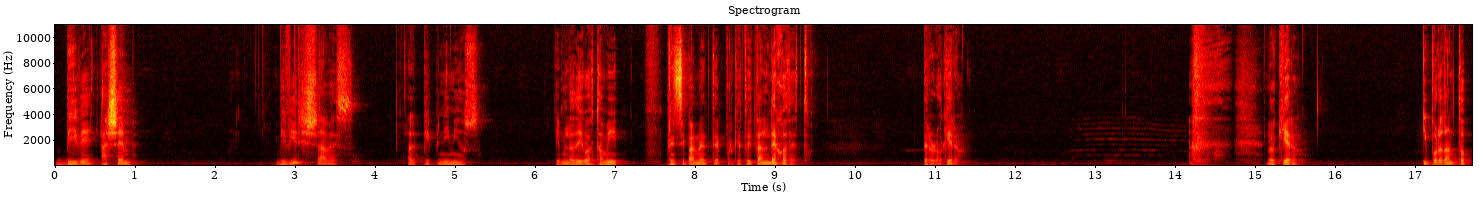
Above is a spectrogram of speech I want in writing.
vive Hashem. Vivir Chávez al Pip Nimius. Y me lo digo esto a mí, principalmente porque estoy tan lejos de esto. Pero lo quiero. Lo quiero. Y por lo tanto,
